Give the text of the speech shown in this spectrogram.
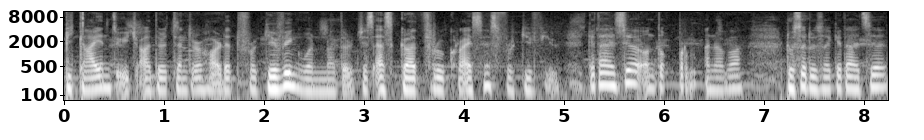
be kind to each other tender hearted forgiving one another just as God through Christ has forgive you. Kita aja untuk per, apa dosa-dosa kita aja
